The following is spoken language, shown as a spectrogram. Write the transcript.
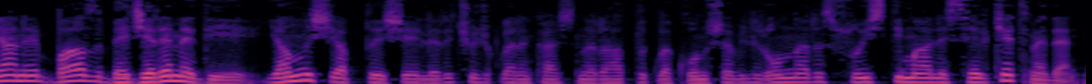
Yani bazı beceremediği, yanlış yaptığı şeyleri çocukların karşısında rahatlıkla konuşabilir. Onları suistimale sevk etmeden,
